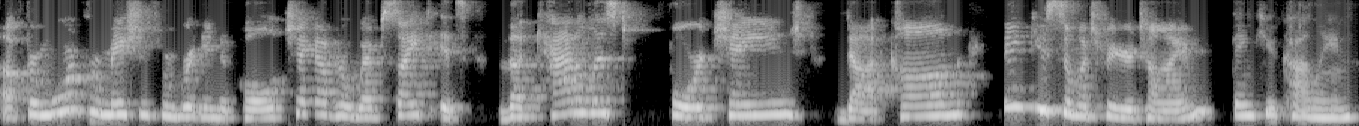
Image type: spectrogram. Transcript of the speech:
Uh, for more information from Brittney Nichole, check out her website. It's the Catalyst forchange.com. Thank you so much for your time. Thank you, Colleen.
